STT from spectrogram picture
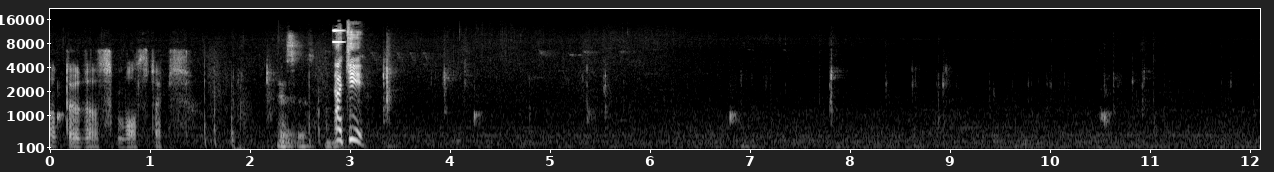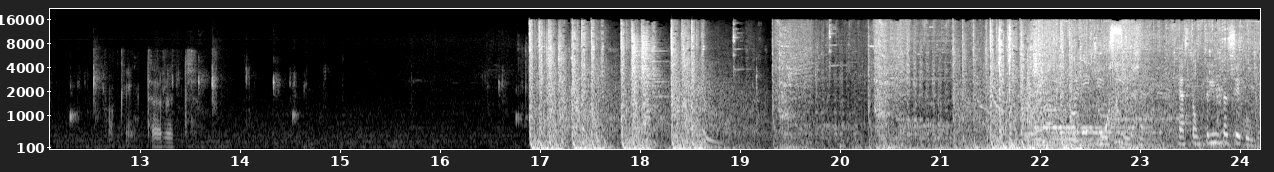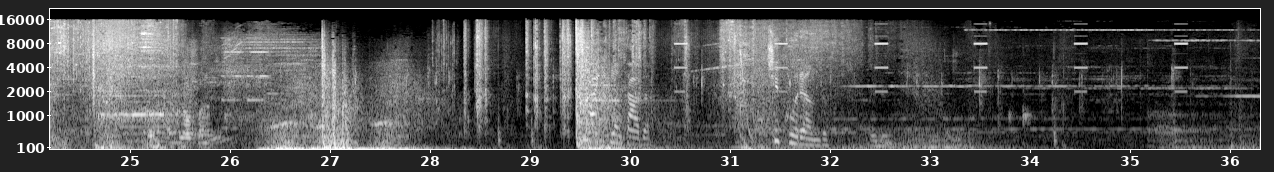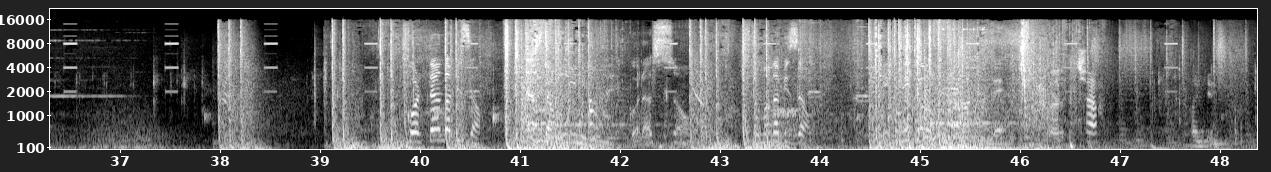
Don't do those small steps. Yes, yes. Aqui. Fucking turret. Restam 30 segundos. Te curando. Cortando a visão. Um inimigo. Ai, coração. Tomando a visão. Recarregando. Thank you.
